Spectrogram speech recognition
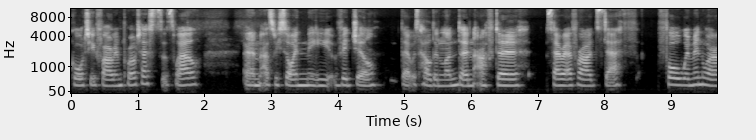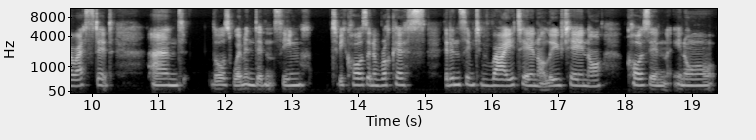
go too far in protests as well? Um, as we saw in the vigil that was held in London after Sarah Everard's death, four women were arrested, and those women didn't seem to be causing a ruckus. They didn't seem to be rioting or looting or causing, you know,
